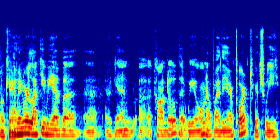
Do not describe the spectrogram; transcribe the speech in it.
Okay. I mean, we're lucky we have a, a again a condo that we own out by the airport, which we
